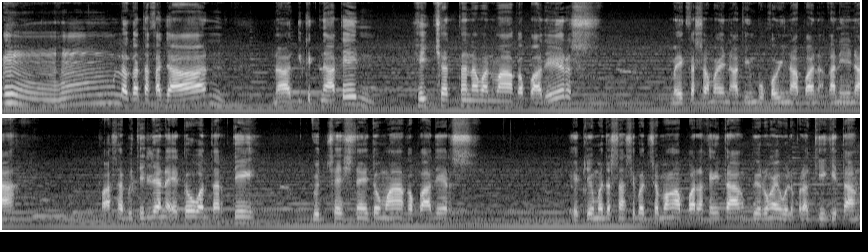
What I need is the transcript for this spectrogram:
Mhm, lagata ka dyan. Nagitik natin. Headshot na naman mga kapaders. May kasama yung ating bukawi na pana kanina. Pasabitilya na ito, 130. Good size na ito mga kapaders. Ito yung madas nasibad sa mga parakitang pero ngayon wala palang kikitang.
